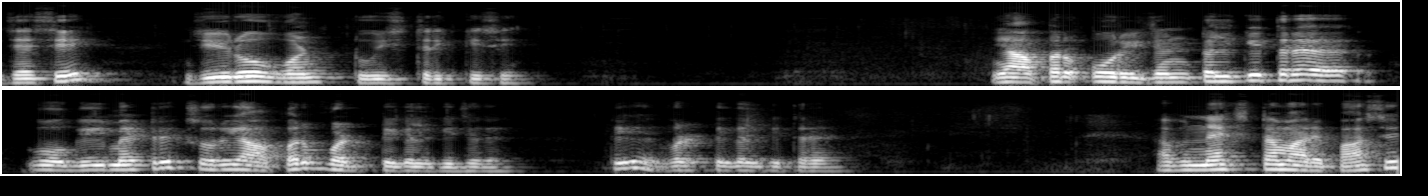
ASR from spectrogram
जैसे ज़ीरो, वन, टू, इस तरीके से। यहाँ पर ओरिजेंटल की तरह होगी मैट्रिक्स और यहाँ पर वर्टिकल की जगह। ठीक है? वर्टिकल की तरह। अब नेक्स्ट हमारे पास है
